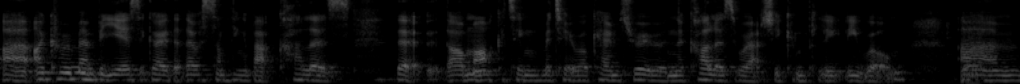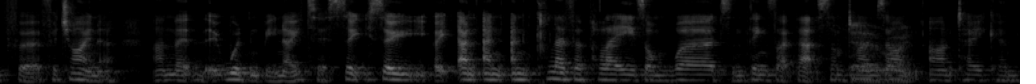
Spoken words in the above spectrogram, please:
uh, I can remember years ago that there was something about colours that our marketing material came through and the colours were actually completely wrong um, for, for China and that it wouldn't be noticed so so and, and, and clever plays on words and things like that sometimes right. aren't aren't taken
